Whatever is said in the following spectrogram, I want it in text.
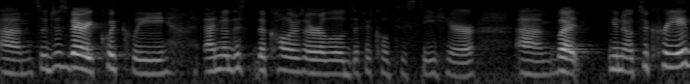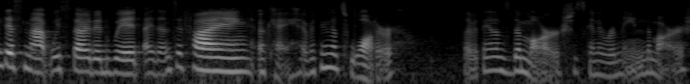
Um, so just very quickly, I know this, the colors are a little difficult to see here, um, but you know, to create this map, we started with identifying, okay, everything that's water, so everything that's the marsh is going to remain the marsh,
